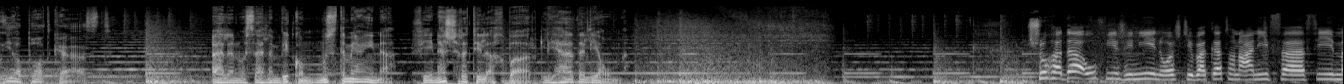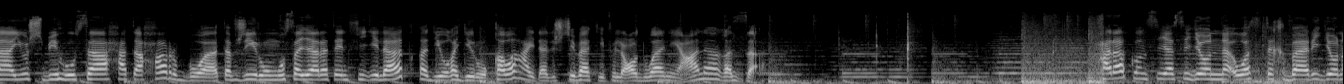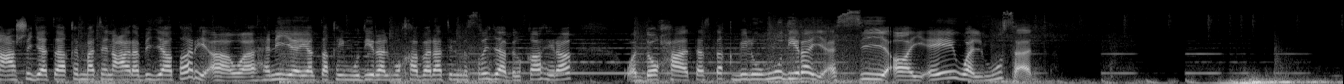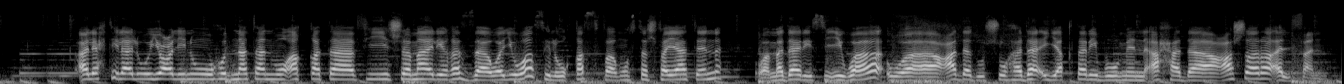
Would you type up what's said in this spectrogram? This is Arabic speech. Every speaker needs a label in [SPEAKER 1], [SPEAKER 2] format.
[SPEAKER 1] رؤيا بودكاست
[SPEAKER 2] أهلا وسهلا بكم مستمعينا في نشرة الأخبار لهذا اليوم.
[SPEAKER 3] شهداء في جنين واشتباكات عنيفة فيما يشبه ساحة حرب وتفجير مسيرة في إيلات قد يغير قواعد الاشتباك في العدوان على غزة. حراك سياسي واستخباري عشية قمة عربية طارئة وهنية يلتقي مدير المخابرات المصرية بالقاهرة والدوحة تستقبل مديري السي آي اي والموساد. الاحتلال يعلن هدنة مؤقتة في شمال غزة ويواصل قصف مستشفيات ومدارس إيواء وعدد الشهداء يقترب من أحد عشر ألفاً.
